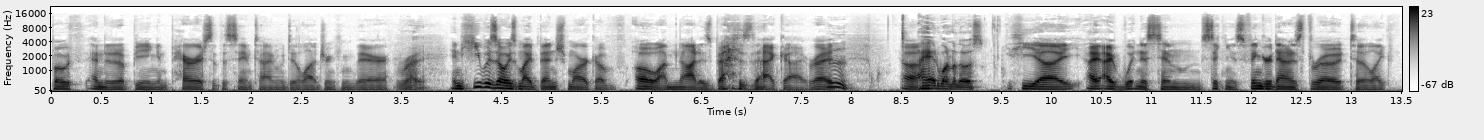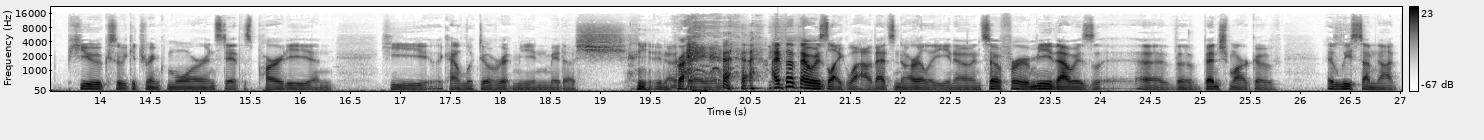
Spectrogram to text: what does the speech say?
both ended up being in Paris at the same time. We did a lot of drinking there. Right. And he was always my benchmark of, oh, I'm not as bad as that guy, right? I had one of those. He, uh, I, I witnessed him sticking his finger down his throat to like puke so he could drink more and stay at this party. And he kind of looked over at me and made a shh, you know, thing. And I thought that was like, wow, that's gnarly, you know. And so for me, that was uh, the benchmark of at least I'm not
